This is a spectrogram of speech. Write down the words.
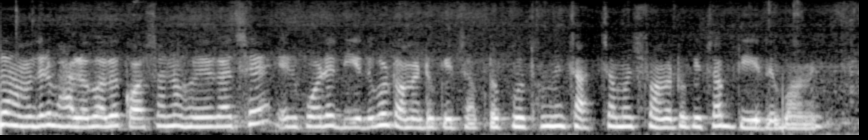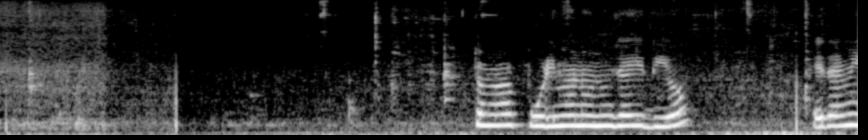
আমাদের ভালোভাবে কষানো হয়ে গেছে। এরপরে দিয়ে দেবো টমেটো কেচাপ। তো প্রথমে চার চামচ টমেটো কেচাপ দিয়ে দেবো আমি। তোমরা পরিমাণ অনুযায়ী দিও। এটা আমি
